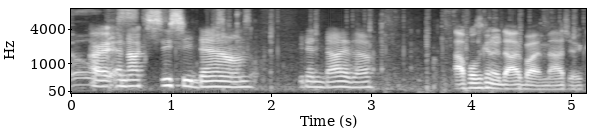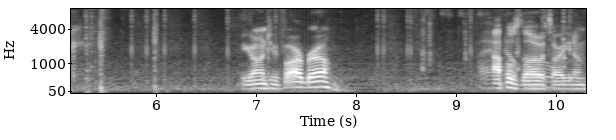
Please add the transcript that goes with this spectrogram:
Oh, All right, I knocked CC down. He didn't die though. Apple's gonna die by magic. You're going too far, bro. Apple's no low. bow. Target him.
